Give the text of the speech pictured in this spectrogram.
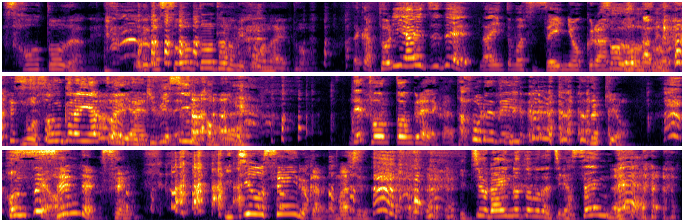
相当だよね。俺が相当頼み込まないと。だから、とりあえずで、LINE 友達全員に送らんそうそうとダメだ。そう。もうそんくらいやらないと厳しいのかもね。で、トントンぐらいだから、多分。これでいかなかった時よ。本当よ。1000だよ、1000。一応1000いるからね、マジで。一応 LINE の友達が1000で、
